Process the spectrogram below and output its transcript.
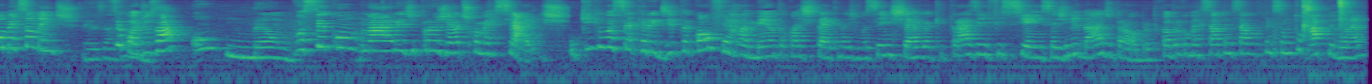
comercialmente. Exatamente. Você pode usar ou não. Você com, na área de projetos comerciais, o que, que você acredita, qual ferramenta, quais técnicas você enxerga que trazem eficiência, agilidade para a obra? Porque a obra comercial tem que ser tem que ser muito rápido, né?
